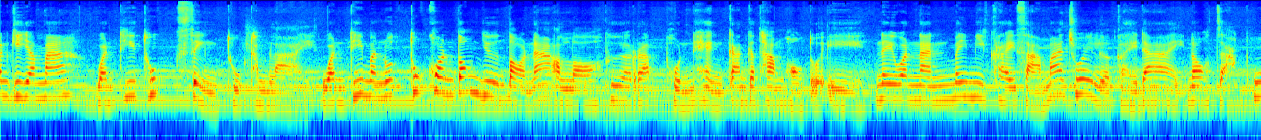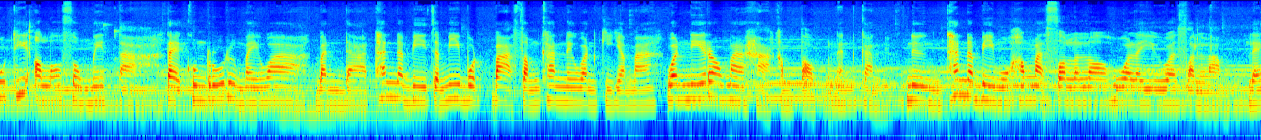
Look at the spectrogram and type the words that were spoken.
วันกิยามะ วันที่ทุกสิ่งถูกทำลาย วันที่มนุษย์ทุกคนต้องยืนต่อหน้าอัลลอฮ์เพื่อรับผลแห่งการกระทำของตัวเอง ในวันนั้นไม่มีใครสามารถช่วยเหลือใครได้ นอกจากผู้ที่อัลลอฮ์ทรงเมตตา แต่คุณรู้หรือไม่ว่า บรรดาท่านนบีจะมีบทบาทสำคัญในวันกิยามะ วันนี้เรามาหาคำตอบนั้นกัน 1. ท่านนบีมุฮัมมัดศ็อลลัลฮุอะลัยวะสัลลัม และ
